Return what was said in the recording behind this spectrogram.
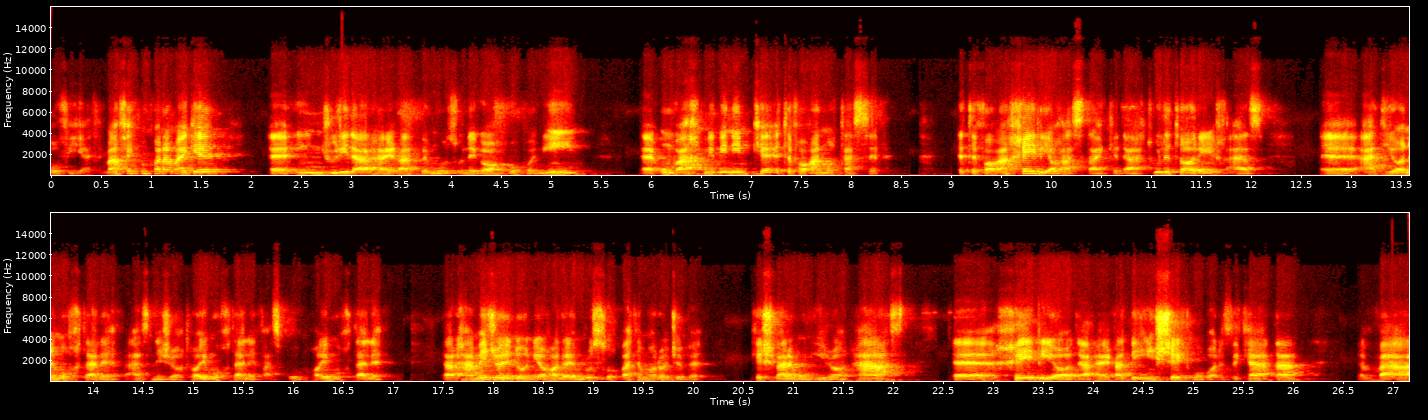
هویت. من فکر می‌کنم اگه اینجوری در حقیقت به موضوع نگاه بکنیم اون وقت می‌بینیم که اتفاقا متصله. اتفاقا خیلی ها هستن که در طول تاریخ از ادیان مختلف از نژادهای مختلف از قومهای مختلف در همه جای دنیا حالا امروز صحبت ما راجع به کشورمون ایران هست خیلی ها در حقیقت به این شکل مبارزه کردن و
